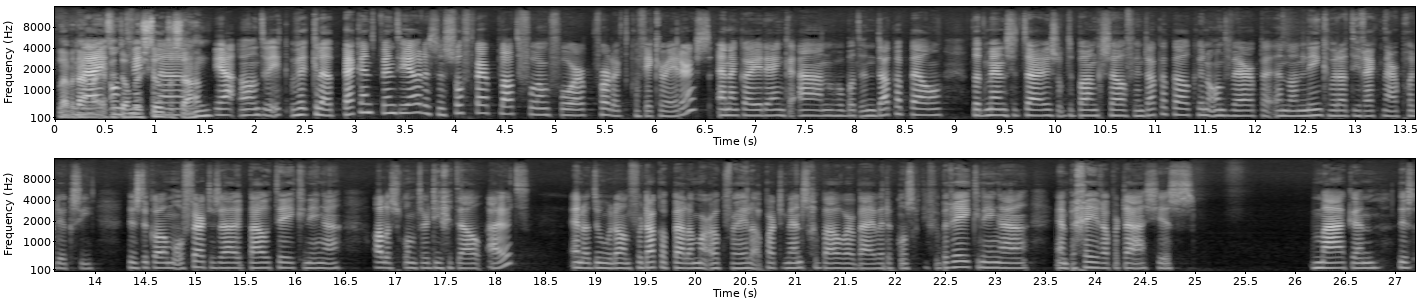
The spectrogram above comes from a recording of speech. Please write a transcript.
Laten we daar maar even dan weer stil te staan. Ja, we ontwikkelen Packend.io. Dat is een softwareplatform voor product configurators. En dan kan je denken aan bijvoorbeeld een dakkapel. Dat mensen thuis op de bank zelf hun dakkapel kunnen ontwerpen. En dan linken we dat direct naar productie. Dus er komen offertes uit, bouwtekeningen. Alles komt er digitaal uit. En dat doen we dan voor dakkapellen, maar ook voor hele appartementsgebouwen... waarbij we de constructieve berekeningen, NPG-rapportages maken. Dus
